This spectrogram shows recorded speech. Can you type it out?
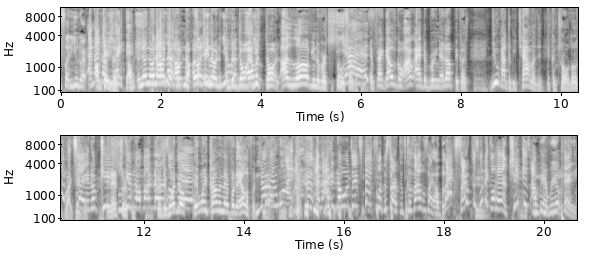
for the universe. And I know you hate that. Um, no, no, no, I I, um, no. For Okay, no, uni- don't, don't ever, don't. I love UniverSoul Yes. Circus. In fact, I was going. I had to bring that up because you have to be talented to control those black tell people. you, them kids that was getting on my they nerves so wasn't no, they weren't calling that for the elephants. No, now. they wasn't. and I didn't know what to expect for the circus because I was like, a black circus? When they gonna have chickens? I'm being real petty.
